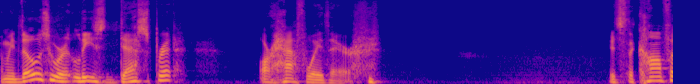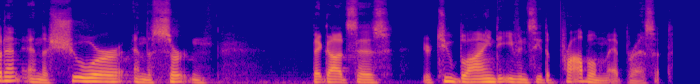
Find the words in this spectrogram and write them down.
I mean, those who are at least desperate are halfway there. it's the confident and the sure and the certain that God says, You're too blind to even see the problem at present.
